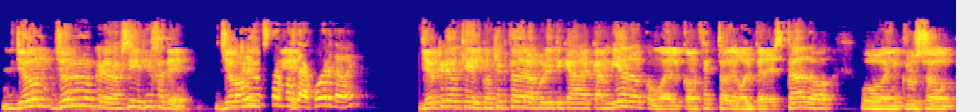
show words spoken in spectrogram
Yo, yo no lo creo así, fíjate. Yo Con creo estamos que- de acuerdo, ¿eh? Yo creo que el concepto de la política ha cambiado, como el concepto de golpe de Estado o incluso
